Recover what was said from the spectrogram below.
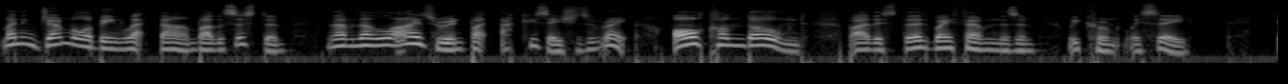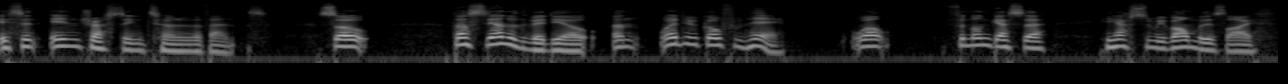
men in general are being let down by the system and having their lives ruined by accusations of rape, all condoned by this third wave feminism we currently see. It's an interesting turn of events. So, that's the end of the video, and where do we go from here? Well, for Nungesser, he has to move on with his life,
